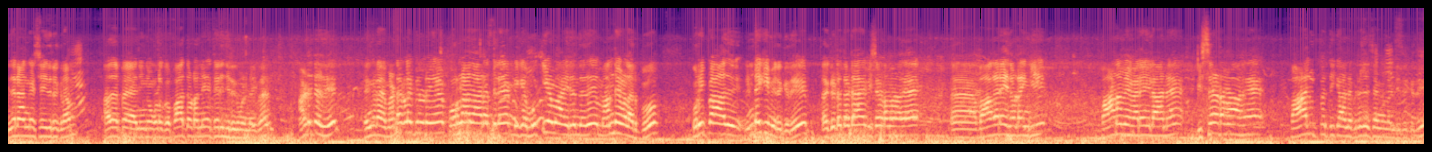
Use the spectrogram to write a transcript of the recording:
இதை நாங்க செய்திருக்கிறோம். அதை இப்ப நீங்க உங்களுக்கு பார்த்த உடனே தெரிஞ்சிருக்க நினைக்கிறேன் அடுத்தது எங்களோட மட்டக்களப்பினுடைய பொருளாதாரத்துல மிக முக்கியமா இருந்தது மந்தை வளர்ப்பு. குறிப்பா அது இன்றைக்கும் இருக்குது. அது கிட்டத்தட்ட விசேடமாக வாகரை தொடங்கி பானமை வரையிலான விசேடமாக பால் உற்பத்திக்கான பிரதேசங்கள் வந்து இருக்குது.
